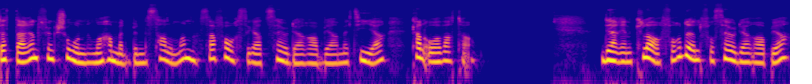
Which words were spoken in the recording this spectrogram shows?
Dette er en funksjon Mohammed bin Salman ser for seg at Saudi-Arabia med tida kan overta. Det er en klar fordel for Saudi-Arabia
